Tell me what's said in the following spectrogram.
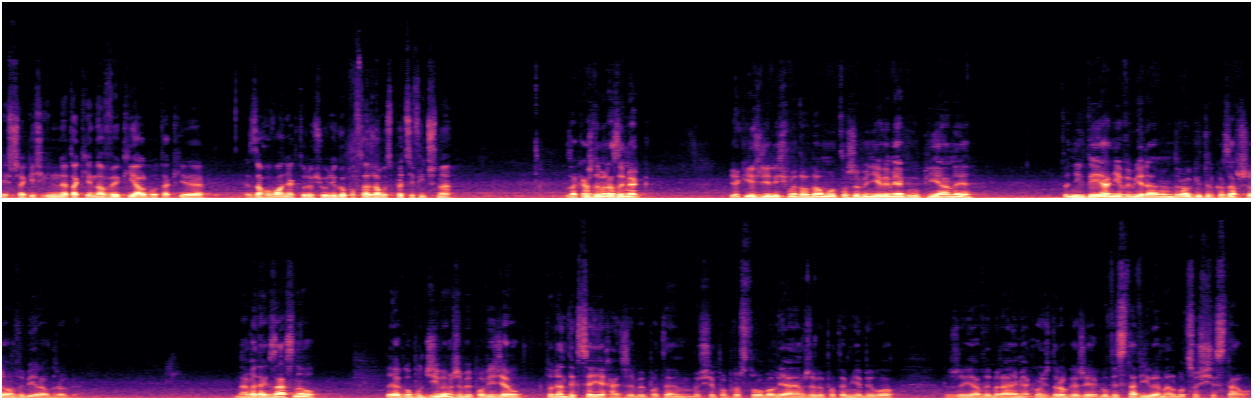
jeszcze jakieś inne takie nawyki albo takie zachowania, które się u niego powtarzały, specyficzne? Za każdym razem, jak, jak jeździliśmy do domu, to żeby nie wiem, jak był pijany, to nigdy ja nie wybierałem drogi, tylko zawsze on wybierał drogę. Nawet jak zasnął, to ja go budziłem, żeby powiedział, którędy chce jechać, żeby potem, bo się po prostu obawiałem, żeby potem nie było, że ja wybrałem jakąś drogę, że ja go wystawiłem albo coś się stało.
